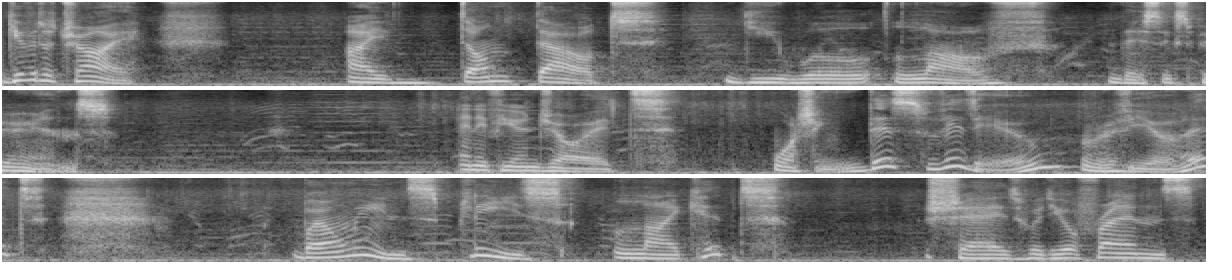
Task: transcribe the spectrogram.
give it a try. I don't doubt you will love this experience. And if you enjoyed watching this video, review of it, by all means, please like it, share it with your friends,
